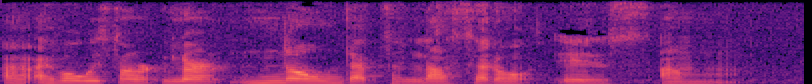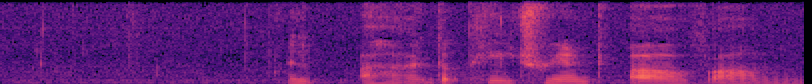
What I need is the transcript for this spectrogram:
Uh, I've always learned, known that San Lázaro is um, uh, the patron of um,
